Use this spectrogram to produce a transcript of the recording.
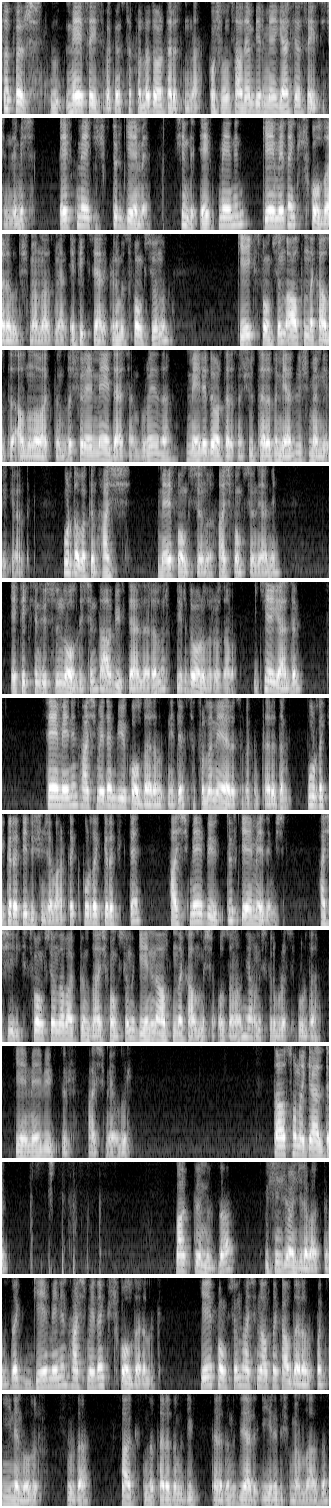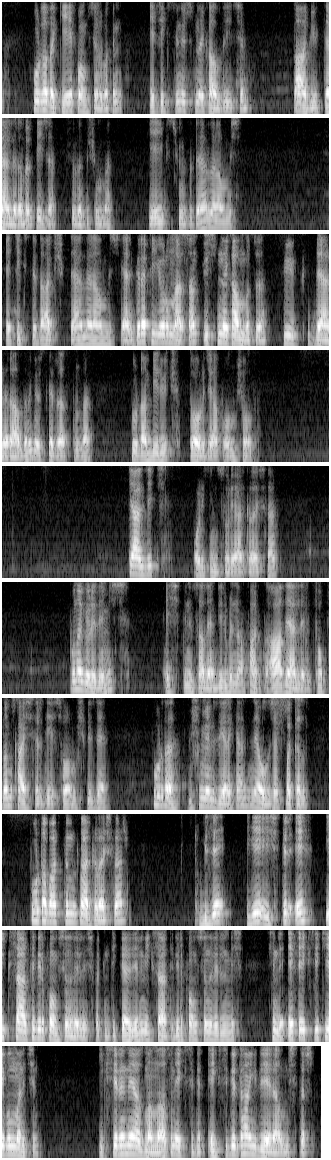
0, m sayısı bakın 0 ile 4 arasında. Koşulunu sağlayan bir m gerçel sayısı için demiş. fm küçüktür gm. Şimdi fm'nin gm'den küçük olduğu aralığı düşmem lazım. Yani fx yani kırmızı fonksiyonun gx fonksiyonun altında kaldığı alanına baktığımızda şuraya m dersem buraya da m ile 4 arasında şu taradığım yerde düşünmem gerekiyor artık. Burada bakın h m fonksiyonu h fonksiyonu yani fx'in üstünde olduğu için daha büyük değerler alır. Bir doğrudur o zaman. 2'ye geldim. Fm'nin hm'den büyük olduğu aralık nedir? 0 ile m arası bakın taradım. Buradaki grafiği düşüneceğim artık. Buradaki grafikte hm büyüktür gm demiş. h x fonksiyonuna baktığımızda h fonksiyonu g'nin altında kalmış. O zaman yanlıştır burası. Burada gm büyüktür hm olur. Daha sonra geldim. Baktığımızda Üçüncü öncüle baktığımızda gm'nin hm'den küçük olduğu aralık. g fonksiyonun h'ın altına kaldığı aralık. Bakın yine ne olur? Şurada sağ kısımda taradığımız ilk taradığımız yer, yeri düşünmem lazım. Burada da g fonksiyonu bakın fx'in üstünde kaldığı için daha büyük değerler alır diyeceğim. Şurada düşün bak. gx şurada değerler almış. fx de daha küçük değerler almış. Yani grafiği yorumlarsan üstünde kalması büyük değerler aldığını gösterir aslında. Buradan 1, 3 doğru cevap olmuş oldu. Geldik 12. soruya arkadaşlar. Buna göre demiş eşitliğini sağlayan birbirinden farklı A değerlerin toplamı kaçtır diye sormuş bize. Burada düşünmemiz gereken ne olacak bakalım. Burada baktığımızda arkadaşlar bize y eşittir f x artı 1 fonksiyonu verilmiş. Bakın dikkat edelim x artı 1 fonksiyonu verilmiş. Şimdi f eksi 2'yi bulman için x yerine ne yazman lazım? Eksi 1. Eksi 1'de hangi değeri almıştır?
